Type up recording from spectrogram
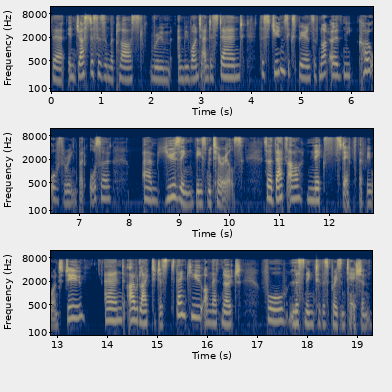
the injustices in the classroom and we want to understand the student's experience of not only co-authoring but also um, using these materials. So that's our next step that we want to do. And I would like to just thank you on that note for listening to this presentation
